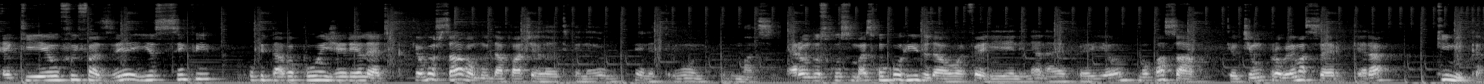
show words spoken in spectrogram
é que eu fui fazer e eu sempre optava por engenharia elétrica, eu gostava muito da parte elétrica, né, eletrônico e tudo mais. Era um dos cursos mais concorridos da UFRN, né, na época, e eu não passava, eu tinha um problema sério, que era química.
